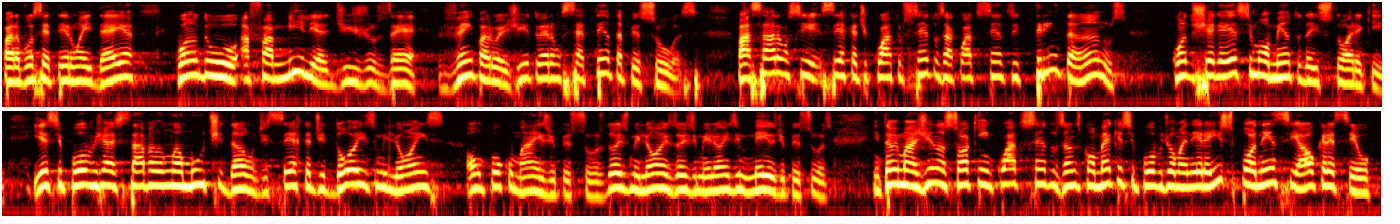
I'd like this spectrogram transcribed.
para você ter uma ideia, quando a família de José vem para o Egito, eram 70 pessoas. Passaram-se cerca de 400 a 430 anos quando chega esse momento da história aqui, e esse povo já estava numa multidão de cerca de 2 milhões ou um pouco mais de pessoas, 2 milhões, 2 milhões e meio de pessoas. Então imagina só que em 400 anos como é que esse povo de uma maneira exponencial cresceu.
